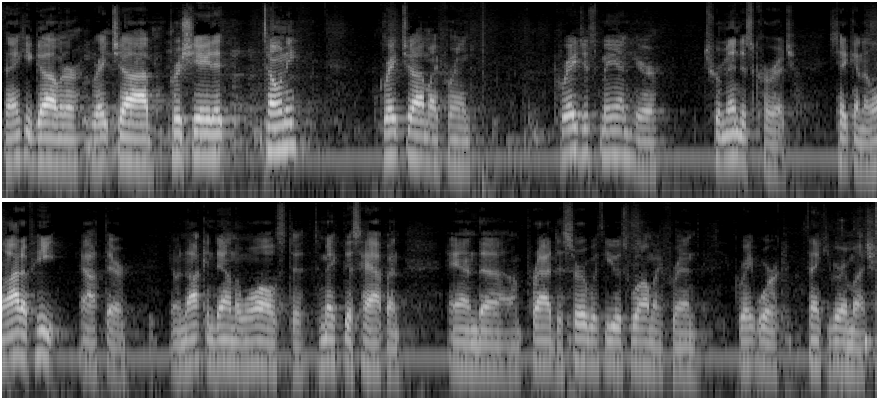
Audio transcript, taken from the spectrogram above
Thank you, Governor. Great job. Appreciate it. Tony, great job, my friend. Courageous man here. Tremendous courage. He's taken a lot of heat out there, you know, knocking down the walls to, to make this happen. And uh, I'm proud to serve with you as well, my friend. Great work. Thank you very much.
